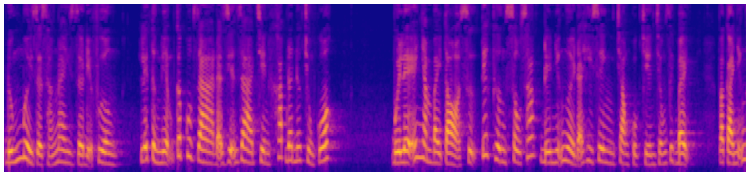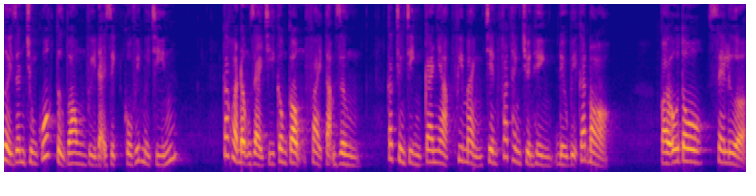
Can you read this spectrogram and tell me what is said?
Đúng 10 giờ sáng nay giờ địa phương, lễ tưởng niệm cấp quốc gia đã diễn ra trên khắp đất nước Trung Quốc. Buổi lễ nhằm bày tỏ sự tiếc thương sâu sắc đến những người đã hy sinh trong cuộc chiến chống dịch bệnh và cả những người dân Trung Quốc tử vong vì đại dịch COVID-19. Các hoạt động giải trí công cộng phải tạm dừng, các chương trình ca nhạc, phim ảnh trên phát thanh truyền hình đều bị cắt bỏ. Còi ô tô, xe lửa,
